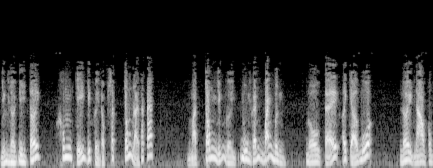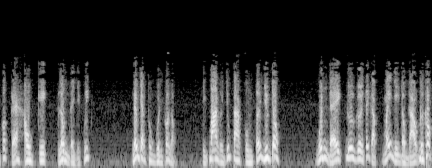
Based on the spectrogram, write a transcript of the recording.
Những lời đi tới không chỉ những người đọc sách chống lại thác đát, mà trong những người buôn gánh bán bừng, đồ tể ở chợ búa, nơi nào cũng có kẻ hầu kiệt lông đầy diệt quyết. Nếu Giang thu Huynh có lòng, thì ba người chúng ta cùng tới Dương Châu. Huynh đệ đưa người tới gặp mấy vị đồng đạo được không?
